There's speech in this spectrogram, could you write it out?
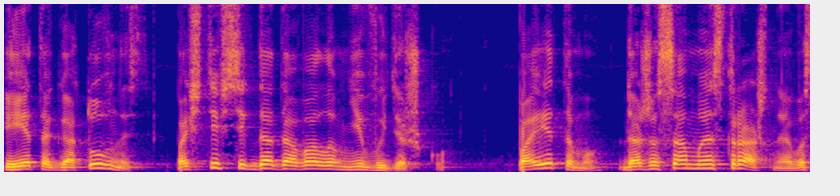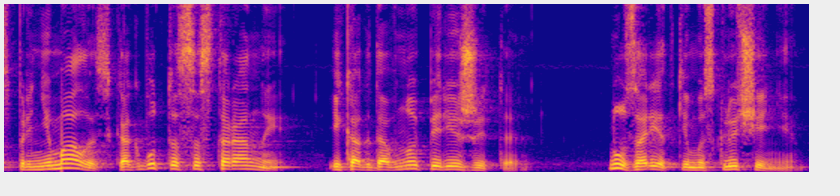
И эта готовность почти всегда давала мне выдержку. Поэтому даже самое страшное воспринималось как будто со стороны и как давно пережитое. Ну, за редким исключением.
